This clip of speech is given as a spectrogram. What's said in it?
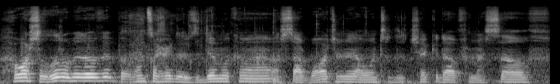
I watched a little bit of it, but once I heard there was a demo coming out, I stopped watching it. I wanted to check it out for myself.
